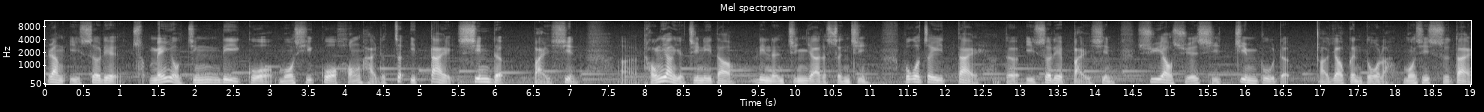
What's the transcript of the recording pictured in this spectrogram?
让以色列从没有经历过摩西过红海的这一代新的百姓，啊，同样也经历到令人惊讶的神迹。不过这一代的以色列百姓需要学习进步的。啊，要更多了。摩西时代，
